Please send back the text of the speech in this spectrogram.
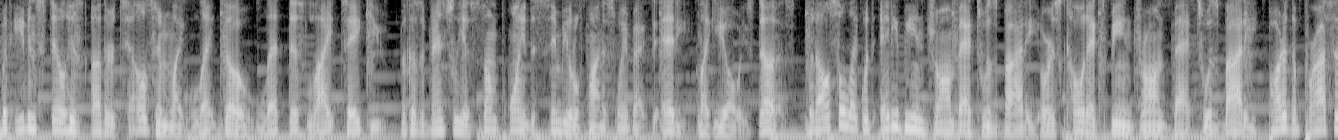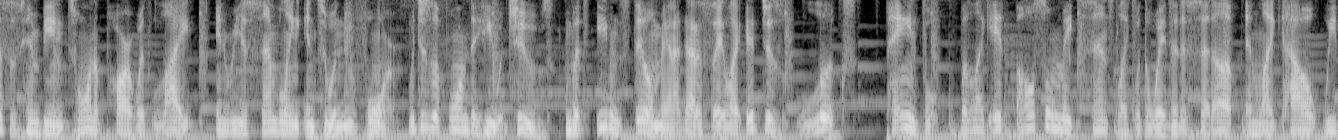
But even still, his other tells him like, let go, let this light take you. Because eventually at some point, the symbiote will find its way back to Eddie, like he always does. But also like with Eddie being drawn back to his body, or his codex being drawn back to his body, part of the process is him being torn apart with light and reassembling into a new form which is a form that he would choose. But even still, man, I gotta say, like, it just looks painful. But like it also makes sense like with the way that it's set up and like how we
